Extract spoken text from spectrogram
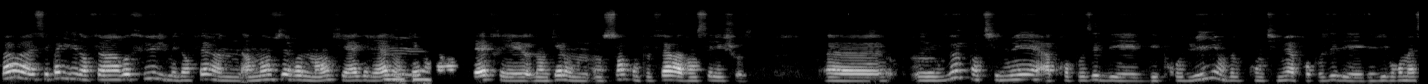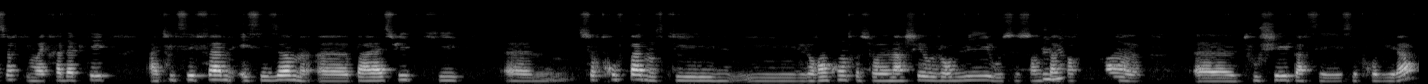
pas, c'est pas l'idée d'en faire un refuge, mais d'en faire un, un, environnement qui est agréable, dans lequel on a envie d'être et dans lequel on, on sent qu'on peut faire avancer les choses. Euh, on veut continuer à proposer des, des, produits, on veut continuer à proposer des, des vibromasseurs qui vont être adaptés à toutes ces femmes et ces hommes euh, par la suite qui euh, se retrouvent pas dans ce qu'ils rencontrent sur le marché aujourd'hui ou se sentent pas mmh forcément euh, euh, touchés par ces, ces produits-là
